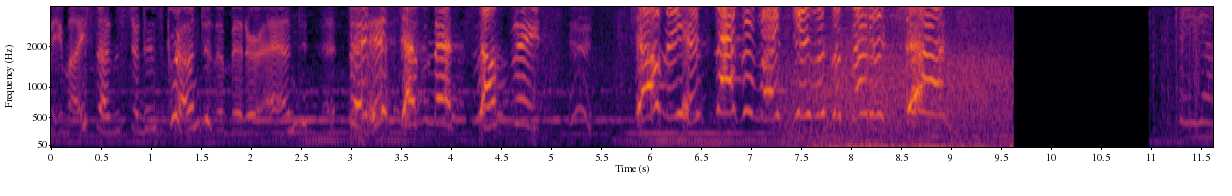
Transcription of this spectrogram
Me my son stood his ground to the bitter end. That his death meant something. Tell me his sacrifice gave us a better chance. They, uh,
